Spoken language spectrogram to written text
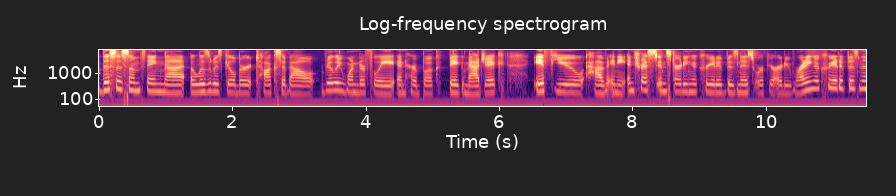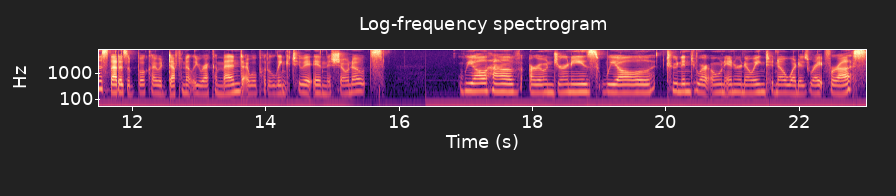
This is something that Elizabeth Gilbert talks about really wonderfully in her book Big Magic. If you have any interest in starting a creative business or if you're already running a creative business, that is a book I would definitely recommend. I will put a link to it in the show notes we all have our own journeys. We all tune into our own inner knowing to know what is right for us.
